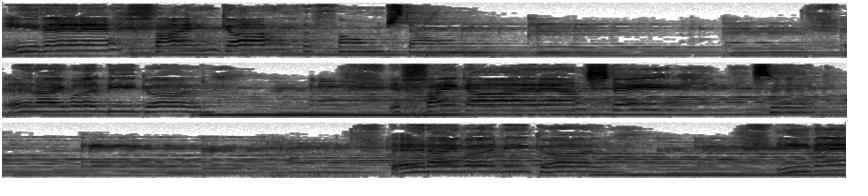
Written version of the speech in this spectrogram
even if I got the thumbs down. That I would be good if I got sick, that I would be good, even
